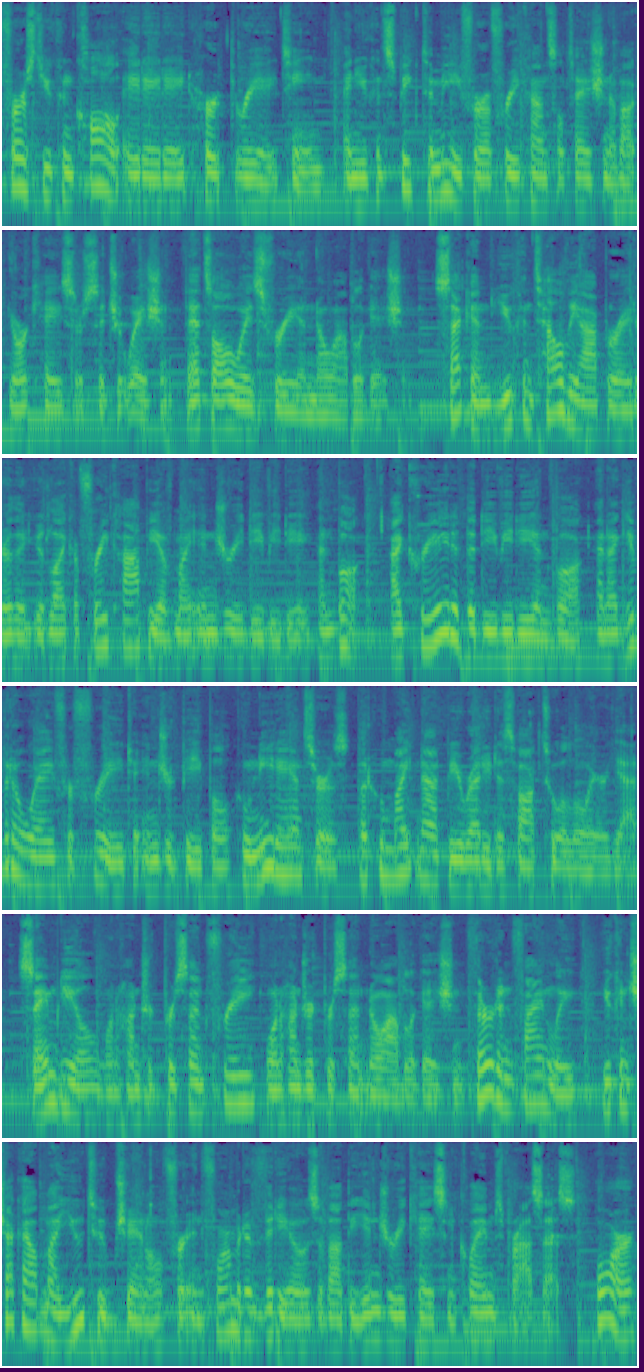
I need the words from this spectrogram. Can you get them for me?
First, you can call 888 HURT 318 and you can speak to me for a free consultation about your case or situation. That's always free and no obligation. Second, you can tell the operator that you'd like a free copy of my injury DVD and book. I created the DVD and book and I give it away for free to injured people who need answers but who might not be ready to talk to a lawyer yet. Same deal, 100% free, 100% no obligation. Third and finally, you can check out my YouTube channel for informative videos about the injury case and claims process, or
